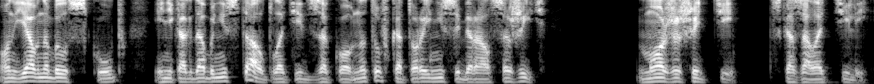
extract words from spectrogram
Он явно был скуп и никогда бы не стал платить за комнату, в которой не собирался жить. «Можешь идти», — сказал Аттилий.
